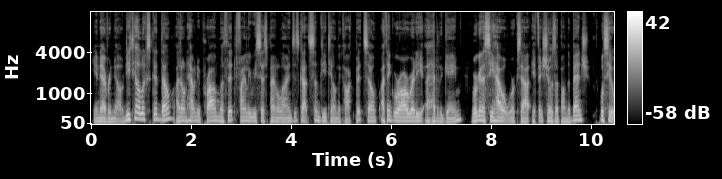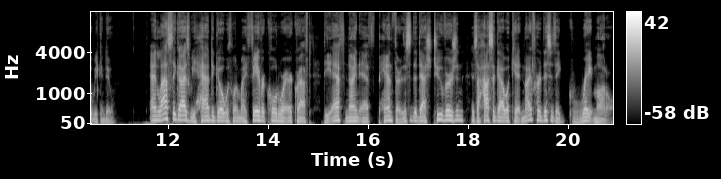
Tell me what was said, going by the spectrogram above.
You never know. Detail looks good though. I don't have any problem with it. Finely recessed panel lines. It's got some detail in the cockpit. So I think we're already ahead of the game. We're going to see how it works out. If it shows up on the bench, we'll see what we can do. And lastly, guys, we had to go with one of my favorite Cold War aircraft, the F9F Panther. This is the Dash 2 version. It's a Hasegawa kit, and I've heard this is a great model,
